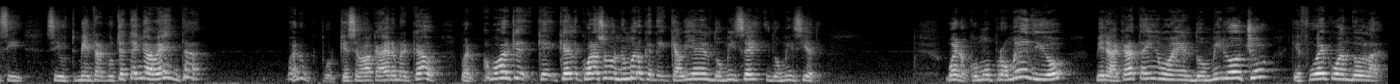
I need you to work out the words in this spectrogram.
si, si mientras que usted tenga venta, bueno, ¿por qué se va a caer el mercado? Bueno, vamos a ver qué, qué, cuáles son los números que, que había en el 2006 y 2007. Bueno, como promedio, Mira, acá tenemos en el 2008, que fue cuando la,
